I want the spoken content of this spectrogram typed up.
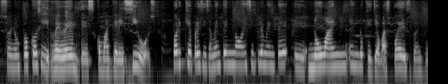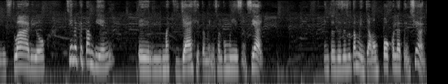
son un poco, sí, rebeldes, como agresivos porque precisamente no es simplemente, eh, no van en lo que llevas puesto, en tu vestuario, sino que también el maquillaje también es algo muy esencial. Entonces eso también llama un poco la atención.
